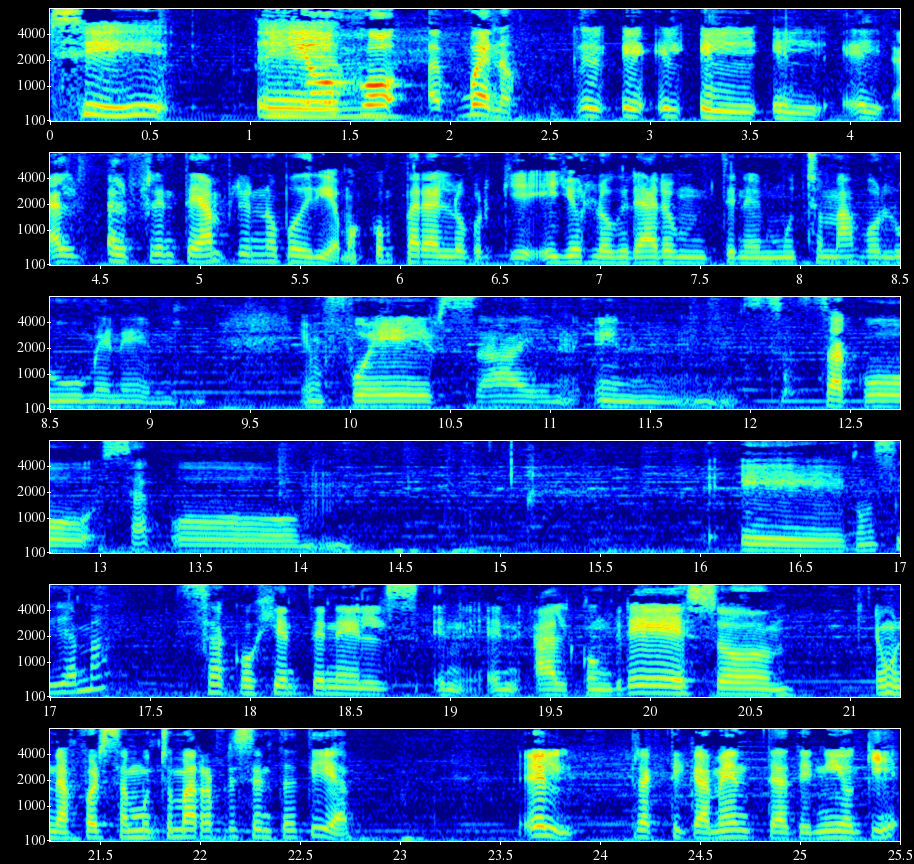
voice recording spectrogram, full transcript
Sí. Y eh, ojo, bueno, el, al, al Frente Amplio no podríamos compararlo porque ellos lograron tener mucho más volumen en, en fuerza, en, en sacó, sacó, mm, eh, ¿cómo se llama? Sacó gente en el, en- en- al Congreso, es una fuerza mucho más representativa. Él prácticamente ha tenido que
